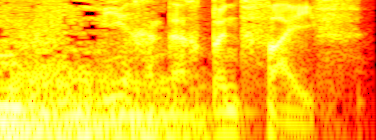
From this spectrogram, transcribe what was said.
90.5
